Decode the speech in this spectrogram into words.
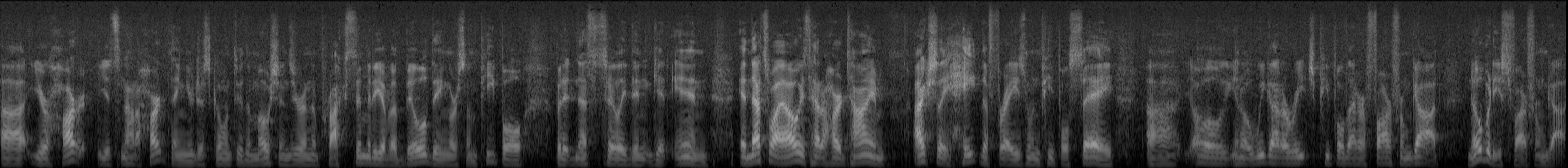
uh, your heart, it's not a heart thing. You're just going through the motions. You're in the proximity of a building or some people, but it necessarily didn't get in. And that's why I always had a hard time. I actually hate the phrase when people say, uh, oh, you know, we got to reach people that are far from God. Nobody's far from God.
